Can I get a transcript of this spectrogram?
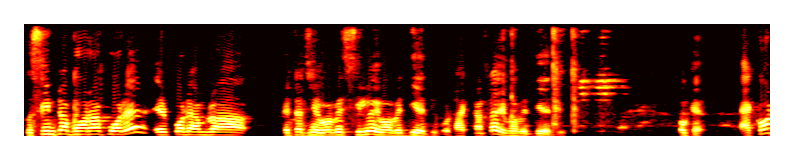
তো সিমটা ভরার পরে, এরপরে আমরা এটা যেভাবে ছিল এভাবে দিয়ে দিব, ঢাকনাটা এভাবে দিয়ে দিব। ওকে এখন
